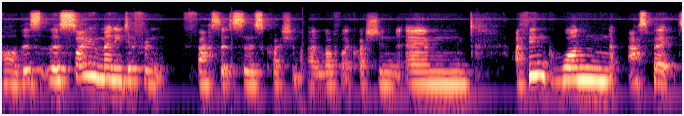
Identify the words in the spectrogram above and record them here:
Oh there's there's so many different facets to this question. I love that question. Um, I think one aspect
